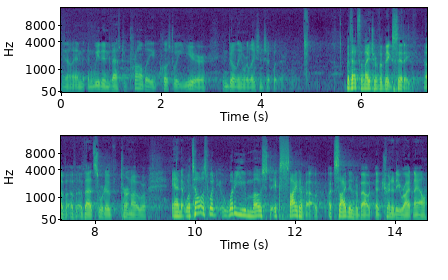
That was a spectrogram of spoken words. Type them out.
You know, and, and we'd invested probably close to a year in building a relationship with her. But that's the nature of a big city, of, of, of that sort of turnover. And well, tell us what, what are you most excited about, excited about at Trinity right now,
